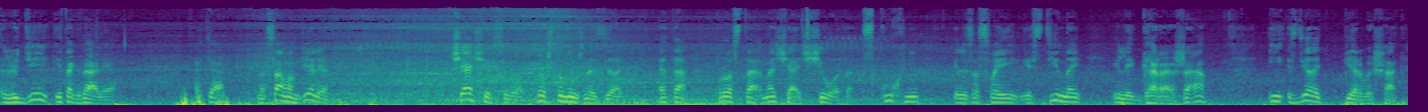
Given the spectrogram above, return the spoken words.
людей и так далее. Хотя на самом деле чаще всего то, что нужно сделать, это просто начать с чего-то, с кухни или со своей гостиной или гаража и сделать первый шаг –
